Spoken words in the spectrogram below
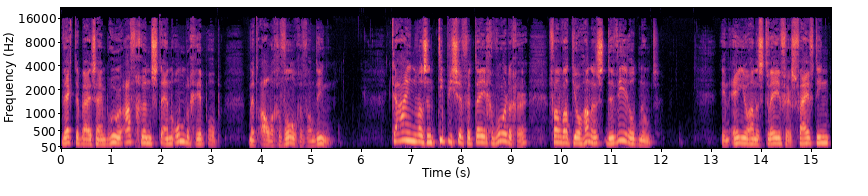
wekte bij zijn broer afgunst en onbegrip op, met alle gevolgen van dien. Kain was een typische vertegenwoordiger van wat Johannes de wereld noemt. In 1 Johannes 2, vers 15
